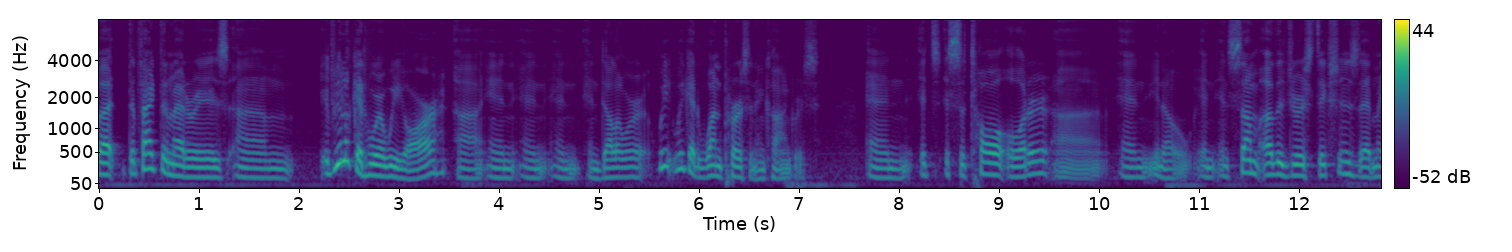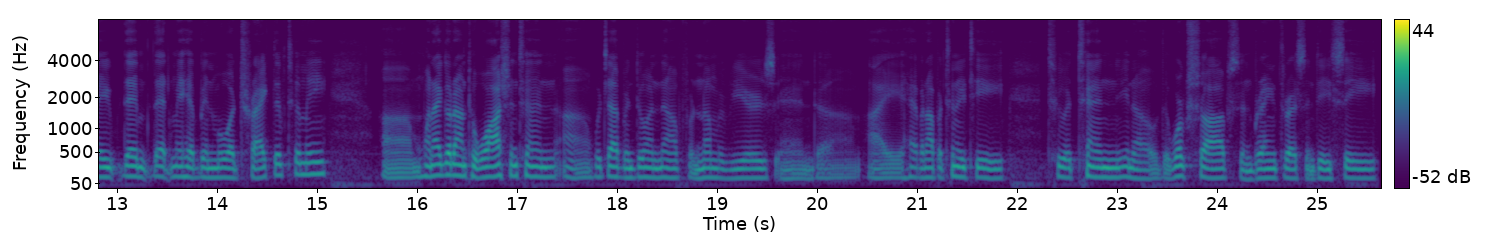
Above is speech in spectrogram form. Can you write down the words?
But the fact of the matter is, um, if you look at where we are uh, in, in, in, in Delaware, we, we get one person in Congress. And it's, it's a tall order. Uh, and, you know, in, in some other jurisdictions that may, they, that may have been more attractive to me. Um, when I go down to Washington, uh, which I've been doing now for a number of years, and um, I have an opportunity to attend, you know, the workshops and brain thrusts in D.C.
